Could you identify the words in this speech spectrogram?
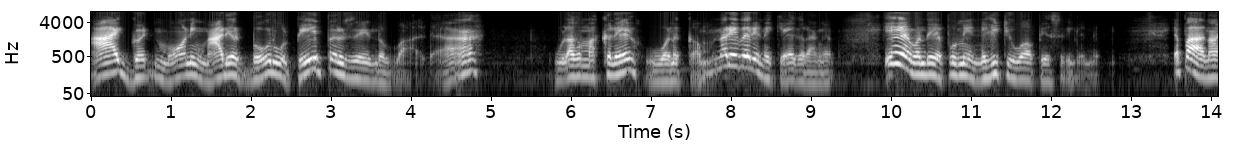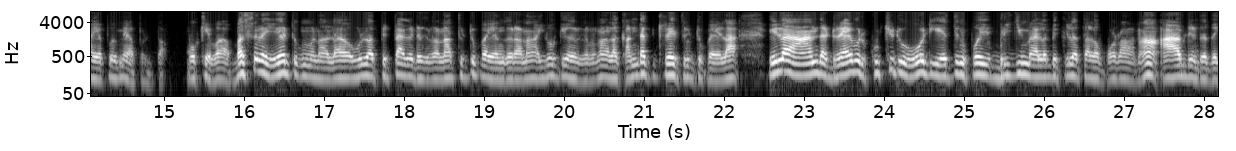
Hi, good morning, my dear boardwood papers in the world. உலக மக்களே வணக்கம். நிறைய பேர் என்னை கேட்குறாங்க ஏன் வந்து எப்போவுமே நெகட்டிவாக பேசுகிறீங்கன்னு எப்பா நான் எப்போவுமே அப்படி தான் ஓகேவா? பஸ்ஸில் ஏறத்துக்கு முன்னால் உள்ள பிட்பேக்கெட் இருக்கிறானா திட்டு பையங்கிறானா யோக்கியம் இருக்கிறானா இல்லை கண்டக்டரே திட்டு பையலா? இல்லை அந்த டிரைவர் குடிச்சிட்டு ஓட்டி எடுத்துன்னு போய் பிரிட்ஜு மேலேருந்து கீழே தலை போடானா அப்படின்றத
